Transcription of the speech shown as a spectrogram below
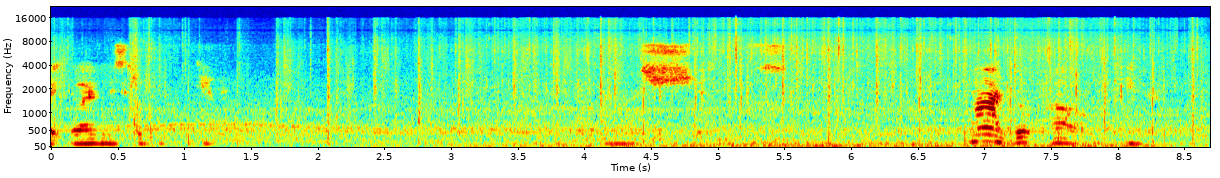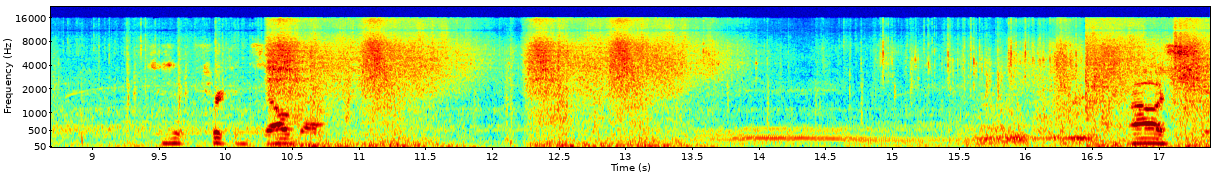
Wait, I have any? Damn it. Oh, shit. Come on, go. Oh, damn it. This is a freaking Zelda. Oh shit.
